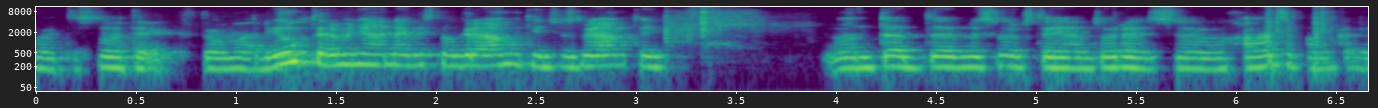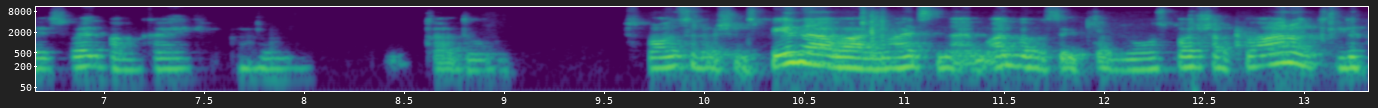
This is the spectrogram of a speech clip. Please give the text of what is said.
vai tas notiek tomēr ilgtermiņā, nevis no grāmatiņas uz grāmatiņu. Un tad mēs uzrakstījām toreiz Hansa bankai, Svetbankai tādu sponsorēšanas piedāvājumu, aicinājumu atbalstīt mūsu plašāku plānu. Tad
